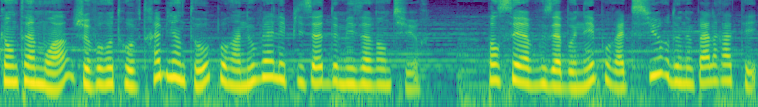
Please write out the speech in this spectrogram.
Quant à moi, je vous retrouve très bientôt pour un nouvel épisode de mes aventures. Pensez à vous abonner pour être sûr de ne pas le rater.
